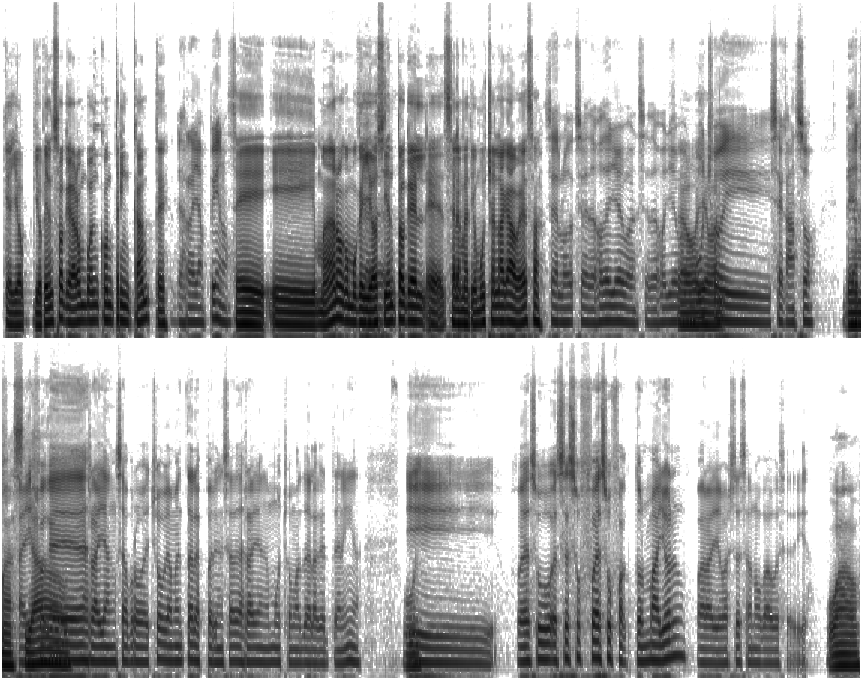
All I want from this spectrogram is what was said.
que yo, yo pienso que era un buen contrincante. De Ryan Pino Sí, y mano, como que Se yo le- siento que él, eh, se le metió mucho en la cabeza. se, lo, se dejó de llevar, se dejó llevar dejó mucho llevar. y se cansó. Demasiado. Ahí fue que Ryan se aprovechó. Obviamente la experiencia de Ryan es mucho más de la que él tenía. Y fue su, ese fue su factor mayor para llevarse ese knockout ese día. Wow.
